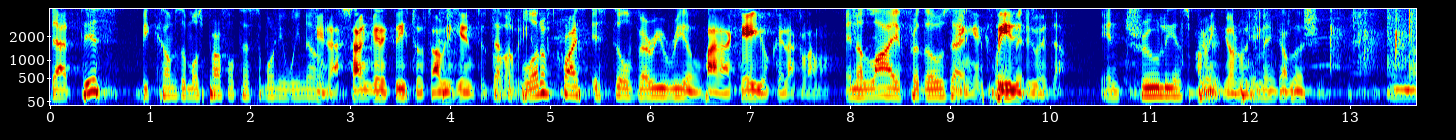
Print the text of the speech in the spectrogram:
That this becomes the most powerful testimony we know. Que la sangre de Cristo está vigente That the blood of Christ is still very real Para aquellos que la claman. and alive for those that En claim espíritu y verdad. And truly in spirit. Amén. Dios. Amen. God bless you. Amen.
